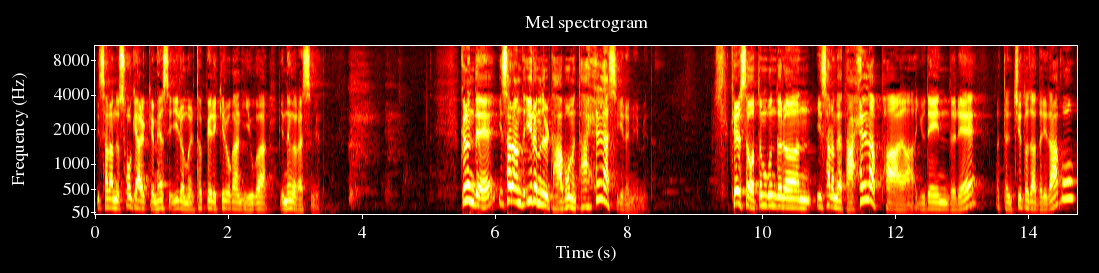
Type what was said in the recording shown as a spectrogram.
이 사람들 소개할 겸 해서 이름을 특별히 기록한 이유가 있는 것 같습니다. 그런데 이 사람들 이름을 다 보면 다 헬라식 이름입니다. 그래서 어떤 분들은 이 사람들 다 헬라파 유대인들의 어떤 지도자들이라고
